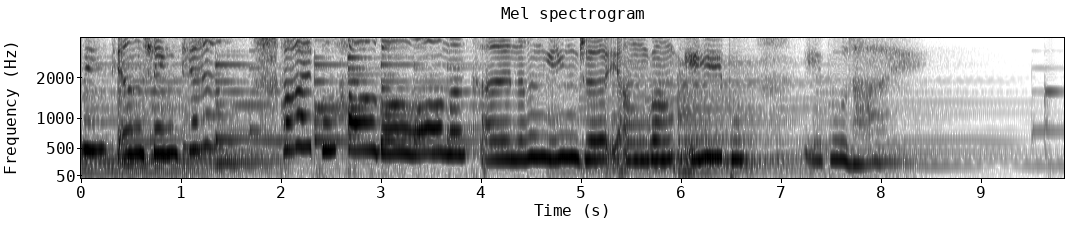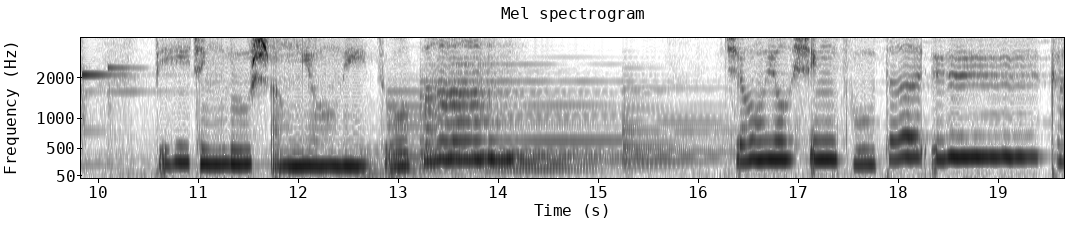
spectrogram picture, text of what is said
明天晴天。爱不好的我们还能迎着阳光一步一步来，毕竟路上有你作伴，就有幸福的预感。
